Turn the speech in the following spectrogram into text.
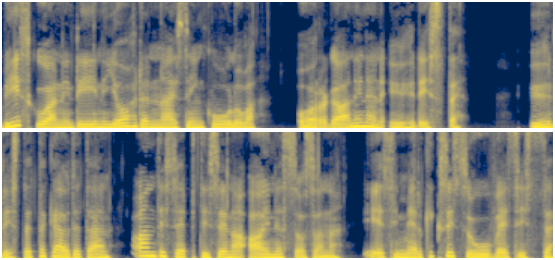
bisguanidiinijohdannaisiin kuuluva orgaaninen yhdiste. Yhdistettä käytetään antiseptisenä ainesosana esimerkiksi suuvesissä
